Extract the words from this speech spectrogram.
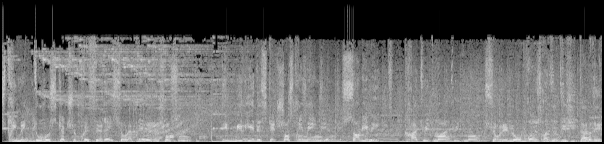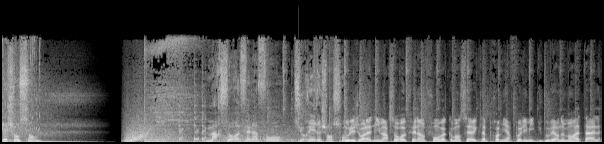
Streamez tous vos sketchs préférés sur la Rire et Chanson. Des milliers de sketchs en streaming, sans limite, gratuitement, gratuitement sur les nombreuses radios digitales Rire et Chanson. Marceau refait l'info sur Rire et Chanson. Tous les jours à la Marceau refait l'info. On va commencer avec la première polémique du gouvernement Attal.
